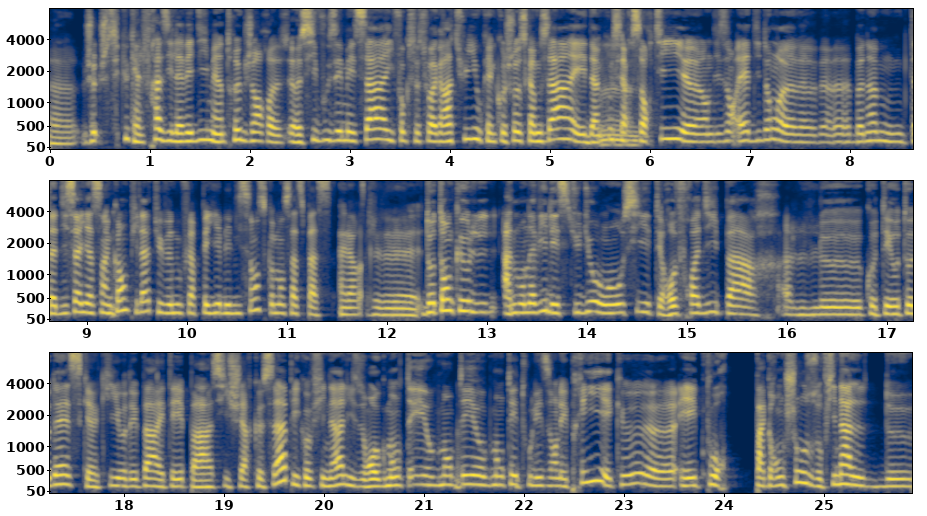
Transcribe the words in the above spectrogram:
euh, euh, je, je sais plus quelle phrase il avait dit, mais un truc genre euh, si vous aimez ça, il faut que ce soit gratuit ou quelque chose comme ça. Et d'un coup, c'est hmm. ressorti en disant, eh dis donc, bonhomme, t'as dit ça il y a cinq ans, puis là tu veux nous faire payer les licences. Comment ça se passe? Alors, je... d'autant que, à mon avis, les studios ont aussi été refroidis par le côté Autodesk, qui au départ était pas si cher que ça, puis qu'au final ils ont augmenté, augmenté, augmenté tous les ans les prix, et que et pour pas grand chose au final de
